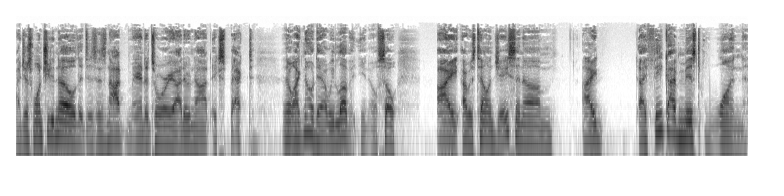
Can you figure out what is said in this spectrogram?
I just want you to know that this is not mandatory. I do not expect. And they're like, no, dad, we love it. You know, so I, I was telling Jason, um, I, I think I've missed one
